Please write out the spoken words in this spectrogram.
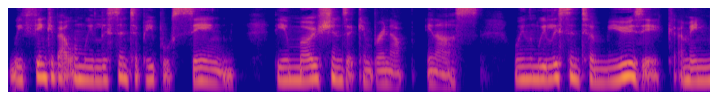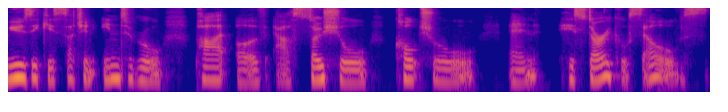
we think about when we listen to people sing, the emotions it can bring up in us when we listen to music, I mean, music is such an integral part of our social, cultural, and historical selves.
